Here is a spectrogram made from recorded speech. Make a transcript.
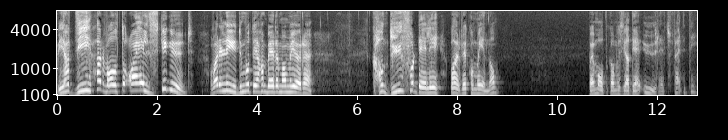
ved at de har valgt å elske Gud og være lydige mot det han ber dem om å gjøre, kan du fordele i bare ved å komme innom. På en måte kan vi si at det er urettferdig.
